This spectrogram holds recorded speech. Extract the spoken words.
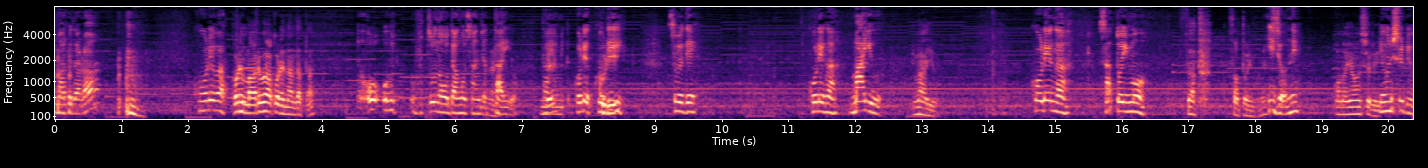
丸だら これは。これ丸はこれ何だった？おお普通のお団子さんじゃ太陽で？太陽みた。いこれ栗。栗？それでこれが眉。眉。これが里芋。さと里芋ね。以上ね。この4種類。4種類を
